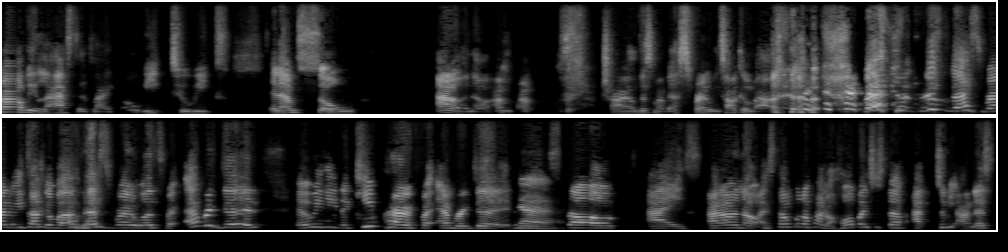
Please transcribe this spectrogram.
probably lasted like a week, two weeks, and I'm so, I don't know, I'm, I'm child, this is my best friend we talking about. this best friend we talking about, best friend was forever good, and we need to keep her forever good. Yeah. So I I don't know. I stumbled upon a whole bunch of stuff. I, to be honest,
